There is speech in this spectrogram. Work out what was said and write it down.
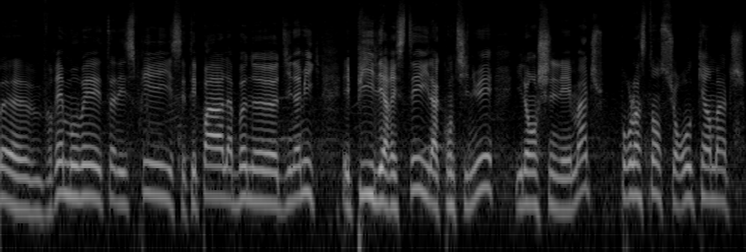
vrai mauvais état d'esprit. C'était pas la bonne euh, dynamique. Et puis il est resté, il a continué, il a enchaîné les matchs. Pour l'instant, sur aucun match,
